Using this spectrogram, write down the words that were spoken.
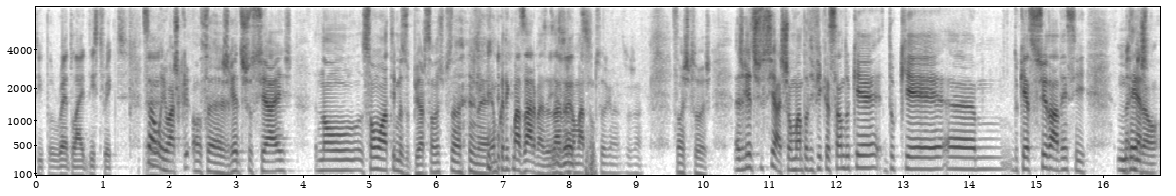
tipo Red Light District? São, uh... eu acho que ou seja, as redes sociais não são ótimas, o pior são as pessoas. É? é? um bocadinho como as armas, as armas não matam pessoas, são as pessoas. As redes sociais são uma amplificação do que é, do que é, um, do que é a sociedade em si. Deram.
